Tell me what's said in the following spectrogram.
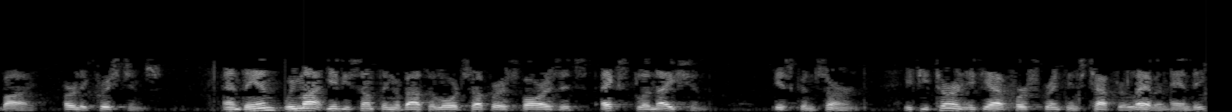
by early Christians. And then we might give you something about the Lord's Supper as far as its explanation is concerned. If you turn, if you have 1 Corinthians chapter 11, Andy,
